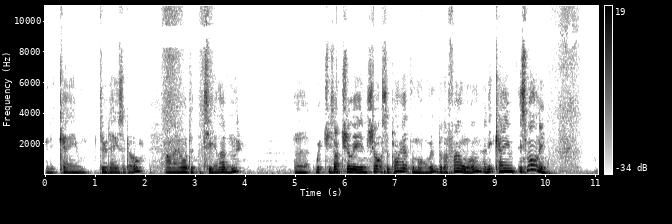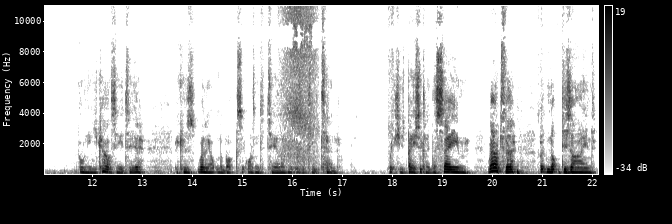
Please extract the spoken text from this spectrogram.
and it came two days ago and I ordered the T11 uh, which is actually in short supply at the moment but I found one and it came this morning. Only you can't see it here because when I opened the box it wasn't a T11 it was a T10 which is basically the same router but not designed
